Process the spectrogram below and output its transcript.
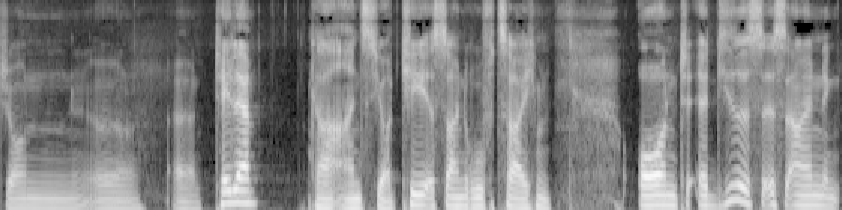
John äh, äh Taylor. K1JT ist sein Rufzeichen. Und äh, dieses ist ein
